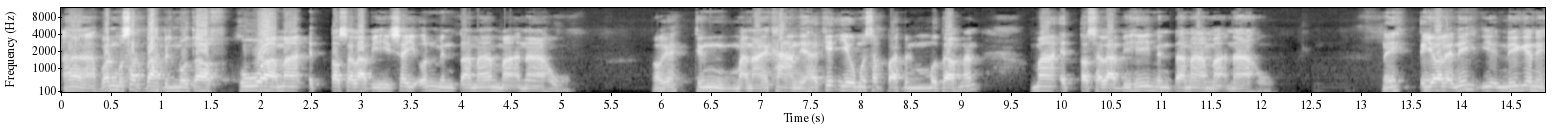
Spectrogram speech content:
Ah, wan musabbah bil mudaf huwa ma ittasala bihi syai'un min tamam ma'nahu. Okay, chừng makna khan ya hakik yêu musabbah bil mudaf nan ma ittasala bihi min tamam ma'nahu. Nè cái do lại ni ni cái ni.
